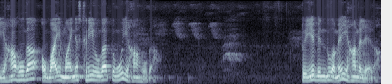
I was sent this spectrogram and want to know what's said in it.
यहाँ होगा और y माइनस थ्री होगा तो वो यहाँ होगा। तो ये बिंदु हमें यहाँ मिलेगा।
